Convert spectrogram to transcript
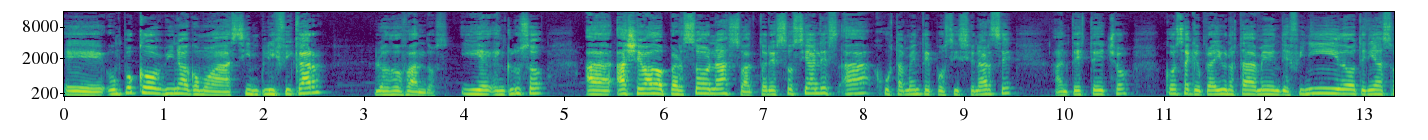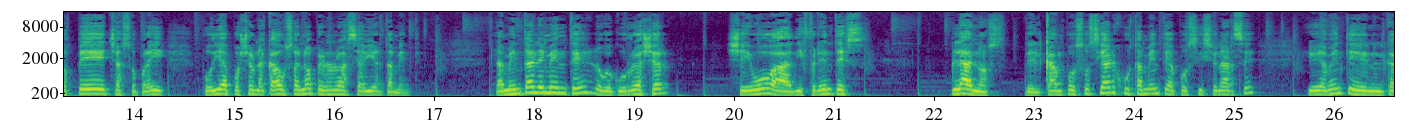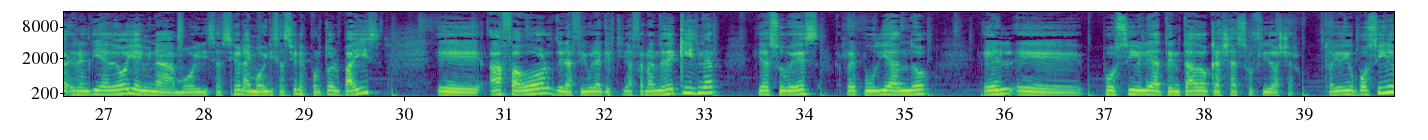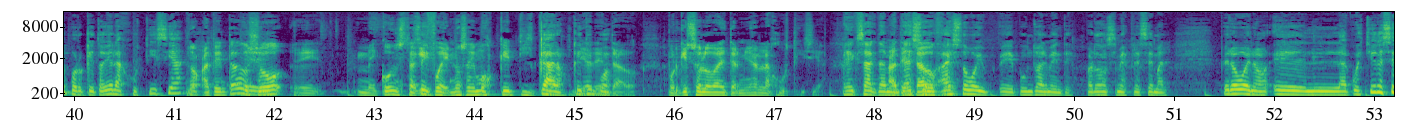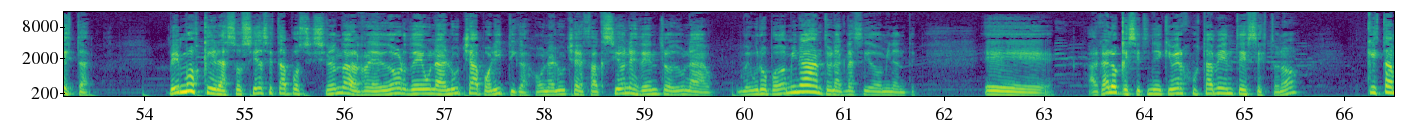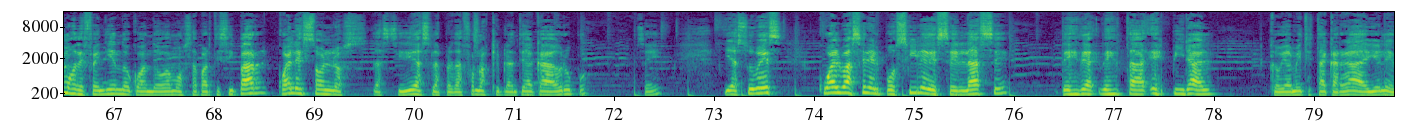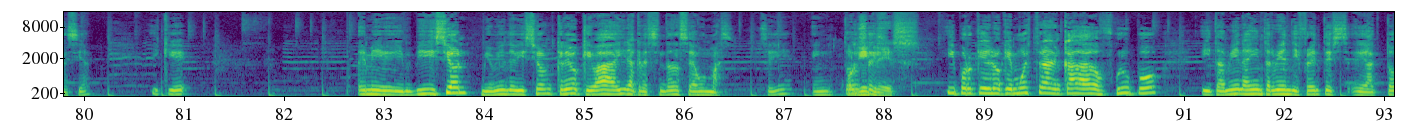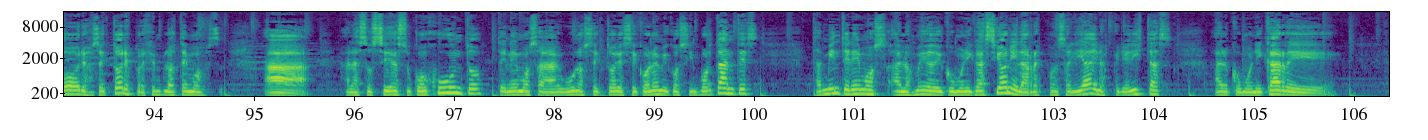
eh, un poco vino a como a simplificar los dos bandos y e incluso ha, ha, llevado a personas o actores sociales a justamente posicionarse ante este hecho, cosa que por ahí uno estaba medio indefinido, tenía sospechas o por ahí podía apoyar una causa, no, pero no lo hacía abiertamente. Lamentablemente, lo que ocurrió ayer llevó a diferentes planos del campo social justamente a posicionarse y obviamente en el, en el día de hoy hay una movilización, hay movilizaciones por todo el país eh, a favor de la figura de Cristina Fernández de Kirchner y a su vez repudiando el eh, posible atentado que haya sufrido ayer. Todavía digo posible porque todavía la justicia... No, atentado eh, yo eh, me consta que sí. fue, no sabemos qué tipo claro, ¿qué de tipo? atentado, porque eso lo va a determinar la justicia. Exactamente, a eso, a eso, voy eh, puntualmente, perdón si me expresé mal. Pero bueno, la cuestión es esta. Vemos que la sociedad se está posicionando alrededor de una lucha política, o una lucha de facciones dentro de, una, de un grupo dominante, una clase dominante. Acá lo que se tiene que ver justamente es esto, ¿no? ¿Qué estamos defendiendo cuando vamos a participar? ¿Cuáles son los, las ideas, las plataformas que plantea cada grupo? ¿Sí? Y a su vez, ¿cuál va a ser el posible desenlace desde, de esta espiral, que obviamente está cargada de violencia, y que en mi visión, mi humilde visión, creo que va a ir acrecentándose aún más. ¿sí? Entonces, ¿Por qué crees? Y porque lo que muestra en cada grupo, y también ahí intervienen diferentes eh, actores o sectores, por ejemplo, tenemos a a la sociedad en su conjunto, tenemos a algunos sectores económicos importantes, también tenemos a los medios de comunicación y la responsabilidad de los periodistas al comunicar eh,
